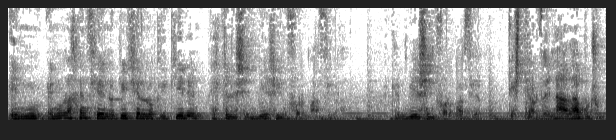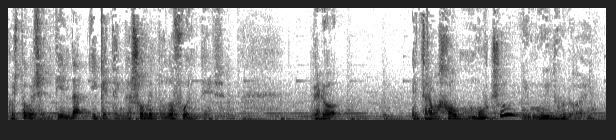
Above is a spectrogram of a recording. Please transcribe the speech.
En, en una agencia de noticias lo que quieren es que les envíes información, que envíes información, que esté ordenada, por supuesto, que se entienda y que tenga sobre todo fuentes pero he trabajado mucho y muy duro, ¿eh?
